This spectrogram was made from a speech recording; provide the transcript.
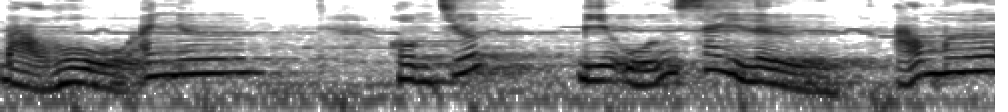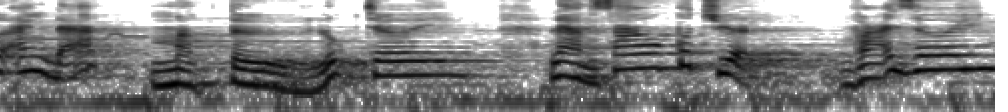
bảo hù anh ư hôm trước bia uống say lử áo mưa anh đã mặc từ lúc chơi. Làm sao có chuyện vãi rơi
